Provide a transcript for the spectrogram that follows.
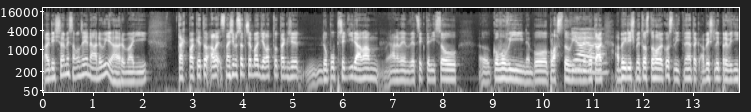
A když se mi samozřejmě nádobí nahromadí, tak pak je to, ale snažím se třeba dělat to tak, že do popředí dávám, já nevím, věci, které jsou kovový nebo plastový jo, nebo jo, tak, jo. aby když mi to z toho jako slítne, tak aby šli první,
